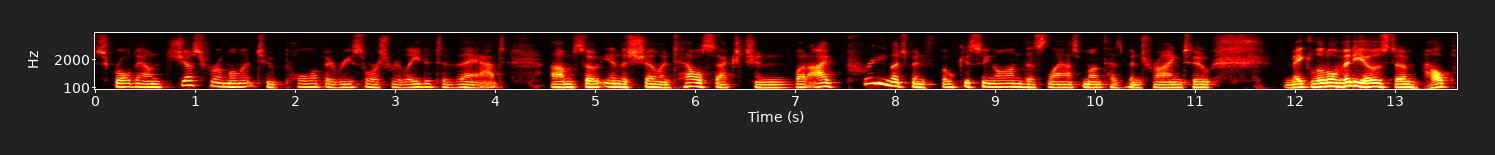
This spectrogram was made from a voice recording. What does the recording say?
scroll down just for a moment to pull up a resource related to that. Um, so, in the show and tell section, what I've pretty much been focusing on this last month has been trying to make little videos to help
